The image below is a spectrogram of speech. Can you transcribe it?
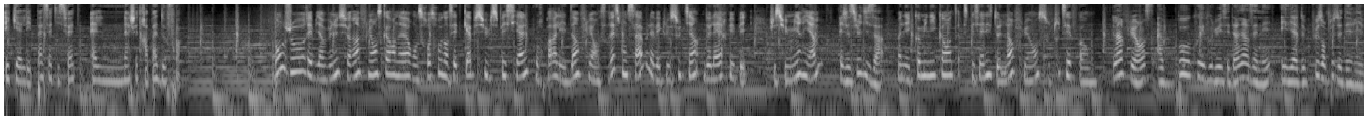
et qu'elle n'est pas satisfaite, elle n'achètera pas deux fois. Bonjour et bienvenue sur Influence Corner. On se retrouve dans cette capsule spéciale pour parler d'influence responsable avec le soutien de la RPP. Je suis Myriam. Et je suis Lisa. On est communicante spécialiste de l'influence sous toutes ses formes. L'influence a beaucoup évolué ces dernières années et il y a de plus en plus de dérives.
